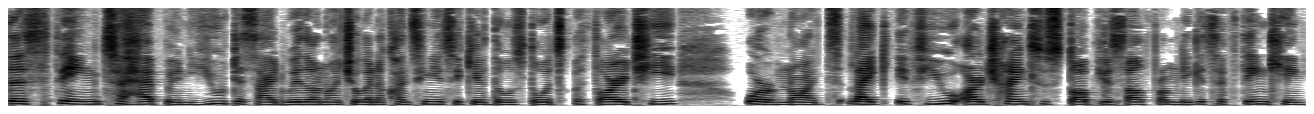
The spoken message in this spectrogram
this thing to happen, you decide whether or not you're going to continue to give those thoughts authority or not. Like if you are trying to stop yourself from negative thinking,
